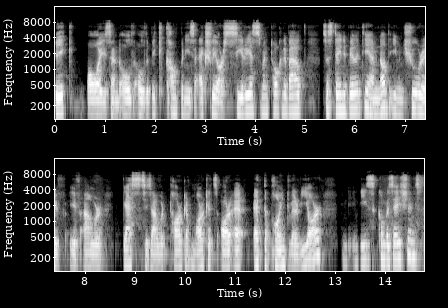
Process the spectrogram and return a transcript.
big boys and all, all the big companies actually are serious when talking about sustainability. I'm not even sure if, if our guests, is our target markets are at, at the point where we are in, in these conversations.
